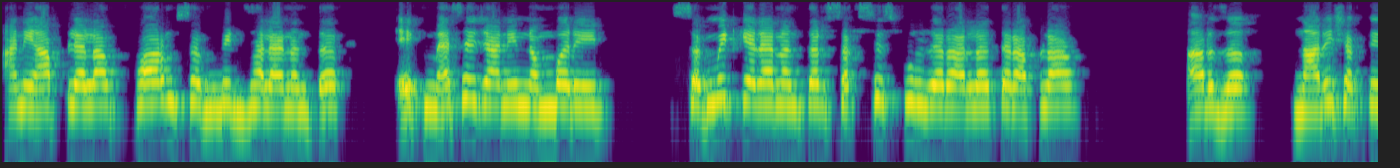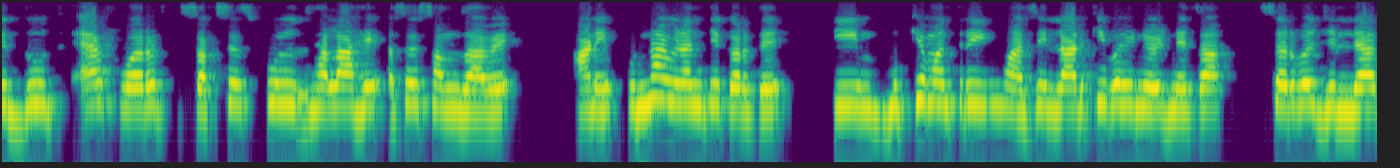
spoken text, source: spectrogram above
आणि आपल्याला फॉर्म सबमिट झाल्यानंतर एक मेसेज आणि नंबर येईल. सबमिट केल्यानंतर सक्सेसफुल जर आलं तर आपला अर्ज नारी शक्ती दूध ऍप वर सक्सेसफुल झाला आहे असे समजावे. आणि पुन्हा विनंती करते की मुख्यमंत्री माझी लाडकी बहीण योजनेचा सर्व जिल्ह्यात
